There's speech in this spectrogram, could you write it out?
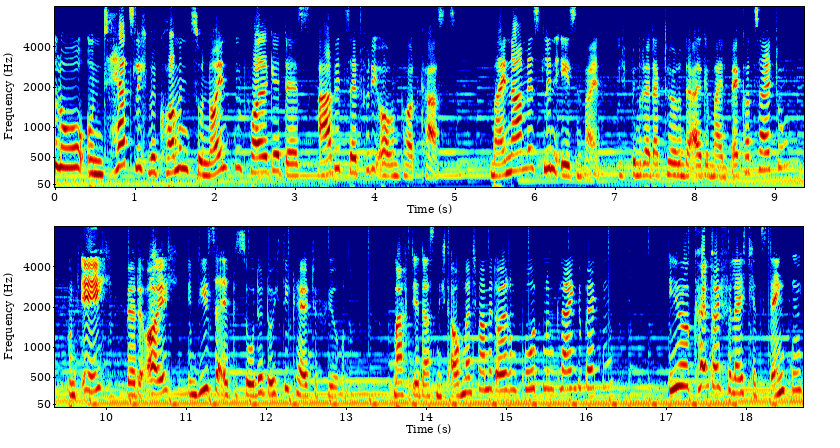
Hallo und herzlich willkommen zur neunten Folge des ABZ für die Ohren Podcasts. Mein Name ist Lynn Esenwein. Ich bin Redakteurin der Allgemeinen Bäcker Zeitung und ich werde euch in dieser Episode durch die Kälte führen. Macht ihr das nicht auch manchmal mit euren Broten und Kleingebäcken? Ihr könnt euch vielleicht jetzt denken,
